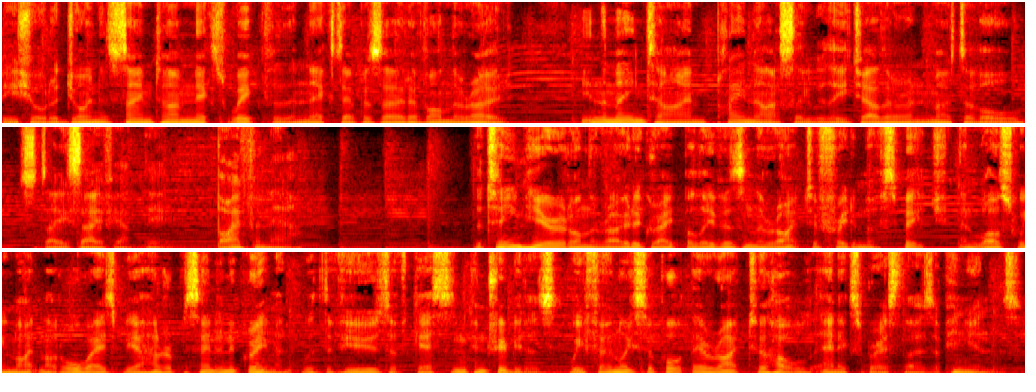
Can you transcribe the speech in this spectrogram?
Be sure to join us same time next week for the next episode of On the Road. In the meantime, play nicely with each other and most of all, stay safe out there. Bye for now. The team here at On the Road are great believers in the right to freedom of speech, and whilst we might not always be 100% in agreement with the views of guests and contributors, we firmly support their right to hold and express those opinions.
